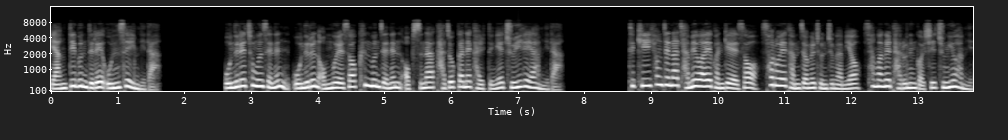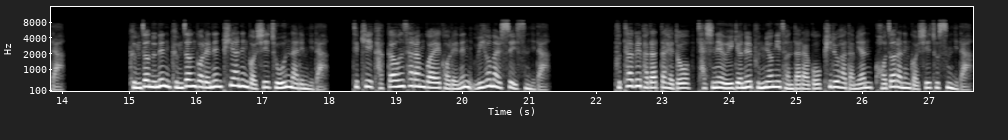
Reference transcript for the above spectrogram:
양띠분들의 운세입니다. 오늘의 총운세는 오늘은 업무에서 큰 문제는 없으나 가족 간의 갈등에 주의해야 합니다. 특히 형제나 자매와의 관계에서 서로의 감정을 존중하며 상황을 다루는 것이 중요합니다. 금전운은 금전 거래는 피하는 것이 좋은 날입니다. 특히 가까운 사람과의 거래는 위험할 수 있습니다. 부탁을 받았다 해도 자신의 의견을 분명히 전달하고 필요하다면 거절하는 것이 좋습니다.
